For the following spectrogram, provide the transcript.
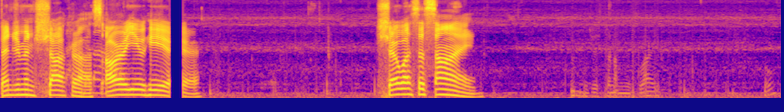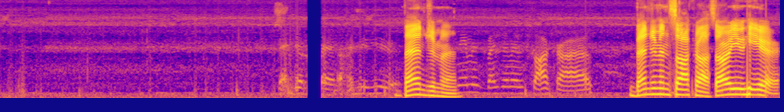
Benjamin Shawcross, are you here? Show us a sign. Just turn on this light. Benjamin. Are you here? Benjamin. His name is Benjamin Sawcross. Benjamin Sawcross, are you here?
